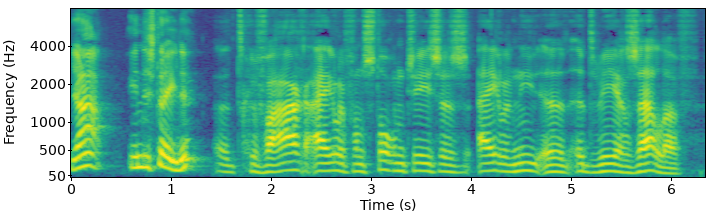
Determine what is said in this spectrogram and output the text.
Ja, in de steden. Het gevaar eigenlijk van stormchase is eigenlijk niet eh, het weer zelf.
